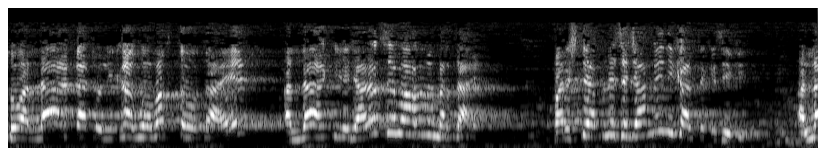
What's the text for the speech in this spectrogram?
تو اللہ کا جو لکھا ہوا وقت ہوتا ہے اللہ کی اجازت سے وہ آدمی مرتا ہے۔ فرشتے اپنے سے جان نہیں نکالتے کسی کی۔ اللہ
